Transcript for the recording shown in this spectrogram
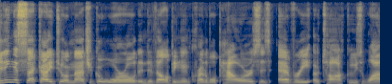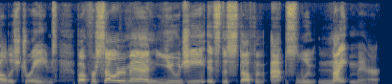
Getting a Sekai to a magical world and developing incredible powers is every otaku's wildest dreams. But for Salaryman Yuji, it's the stuff of absolute nightmare.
